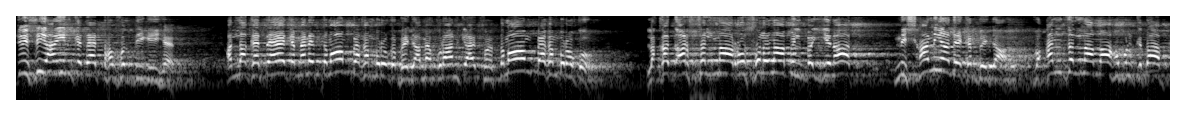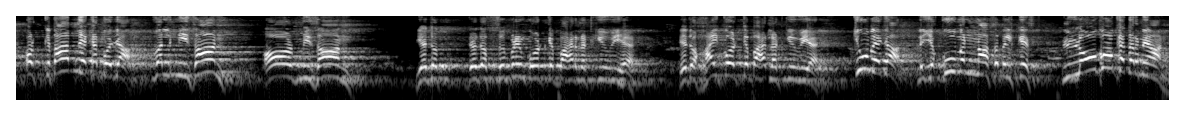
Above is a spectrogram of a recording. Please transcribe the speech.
जो इसी आइन के तहत तहफ़ दी गई है। अल्लाह कहते हैं कि मैंने तमाम पैगंबरों को भेजा, मैं कुरान की आयत सुन, तमाम पैगंबरों को लकत अरसलना रसुलना बिलबैनात निशानियाँ देकर भेजा वह अनजलना माहमुल किताब, और किताब देकर भेजा, वल मीज़ान, और मीज़ान, ये जो जो जो सुप्रीम कोर्ट के बाहर लटकी हुई है, ये जो हाई कोर्ट के बाहर लटकी हुई है, क्यों भेजा? यकूबन नासबिल किस लोगों के दरमियान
